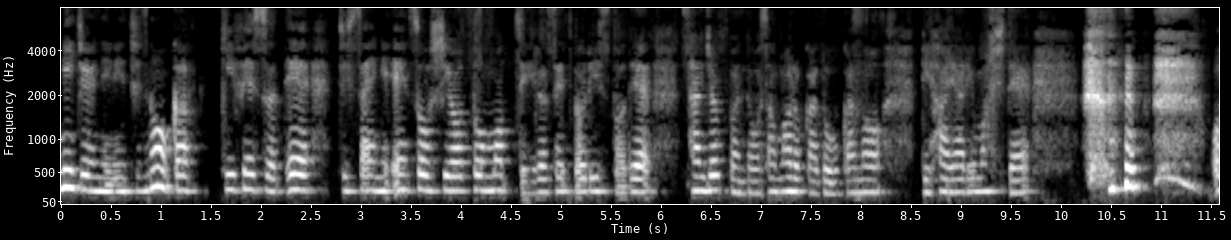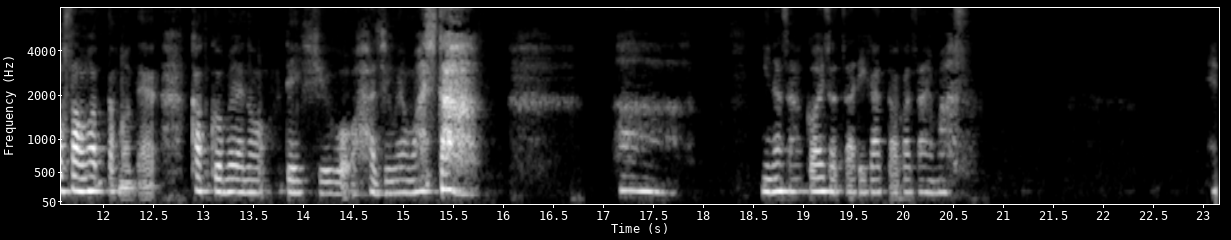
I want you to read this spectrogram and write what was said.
22日の楽器フェスで実際に演奏しようと思っているセットリストで30分で収まるかどうかのリハやりまして、収まったので、革命の練習を始めました。はあ、皆さんご挨拶ありがとうございます。え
